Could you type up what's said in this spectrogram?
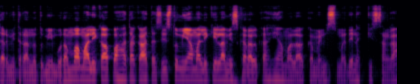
तर मित्रांनो तुम्ही मुरंबा मालिका पाहता का? तसेच तुम्ही या मालिकेला मिस कराल का? हे आम्हाला कमेंट्समध्ये नक्कीच सांगा.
